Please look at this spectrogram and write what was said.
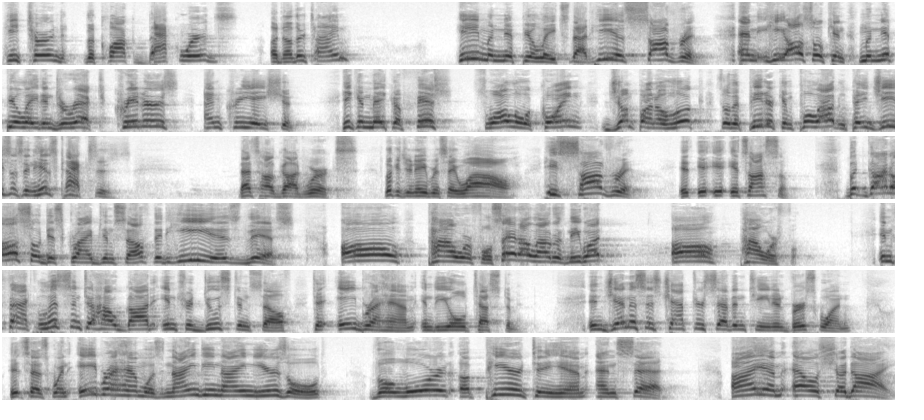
He turned the clock backwards another time. He manipulates that. He is sovereign. And he also can manipulate and direct critters and creation. He can make a fish swallow a coin, jump on a hook so that Peter can pull out and pay Jesus and his taxes. That's how God works. Look at your neighbor and say, Wow, he's sovereign. It, it, it's awesome. But God also described himself that he is this all powerful. Say it out loud with me. What? All powerful. In fact, listen to how God introduced himself to Abraham in the Old Testament. In Genesis chapter 17 and verse 1, it says, When Abraham was 99 years old, the Lord appeared to him and said, I am El Shaddai,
